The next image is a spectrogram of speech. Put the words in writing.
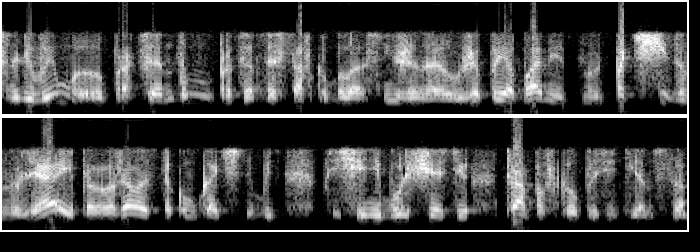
с нулевым э, процентом. Процентная ставка была снижена уже при Обаме ну, почти до нуля и продолжалась в таком качестве быть в течение большей части трамповского президентства.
